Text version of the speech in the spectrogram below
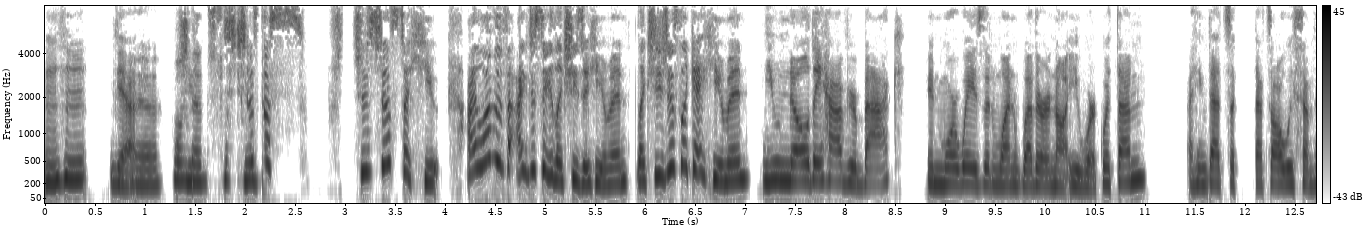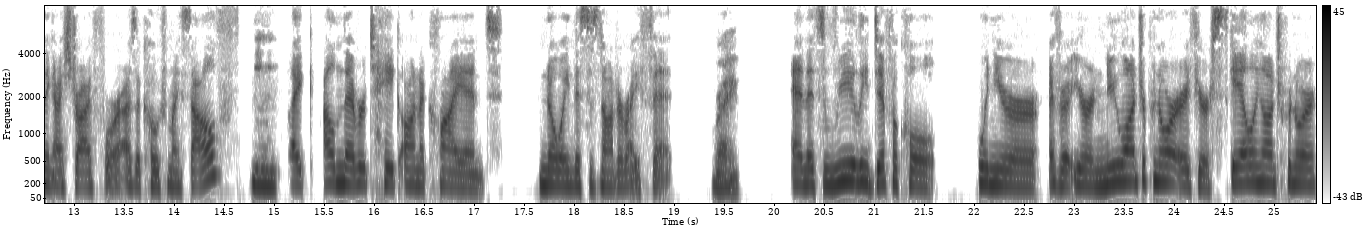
Mm-hmm. Yeah. yeah. Well, she, that's she's just a, she's just a human. I love the, I just say like she's a human. Like she's just like a human. You know, they have your back in more ways than one, whether or not you work with them. I think that's a, that's always something I strive for as a coach myself. Mm-hmm. Like I'll never take on a client knowing this is not a right fit. Right. And it's really difficult when you're, if you're a new entrepreneur or if you're a scaling entrepreneur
